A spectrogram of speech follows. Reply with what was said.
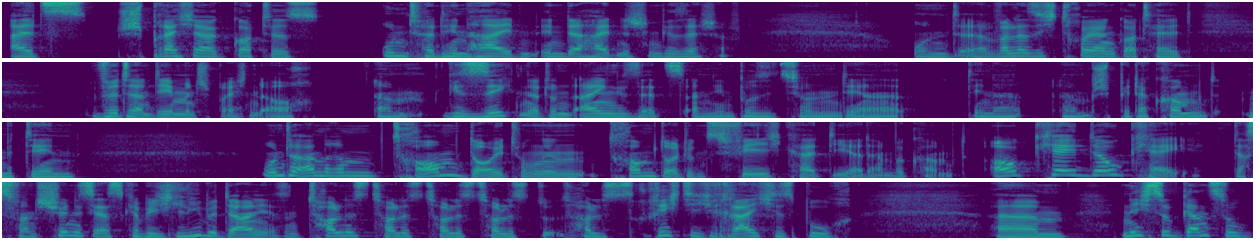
als Sprecher Gottes unter den Heiden in der heidnischen Gesellschaft. Und äh, weil er sich treu an Gott hält, wird er dementsprechend auch ähm, gesegnet und eingesetzt an den Positionen, in denen er, denen er ähm, später kommt, mit den unter anderem Traumdeutungen, Traumdeutungsfähigkeit, die er dann bekommt. Okay, okay. Das war ein schönes erstes Kapitel. Ich liebe Daniel. Das ist ein tolles, tolles, tolles, tolles, tolles, richtig reiches Buch. Ähm, nicht so ganz so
